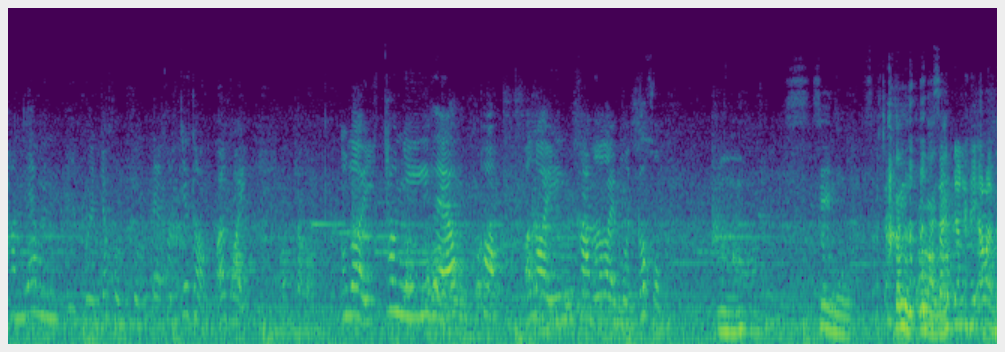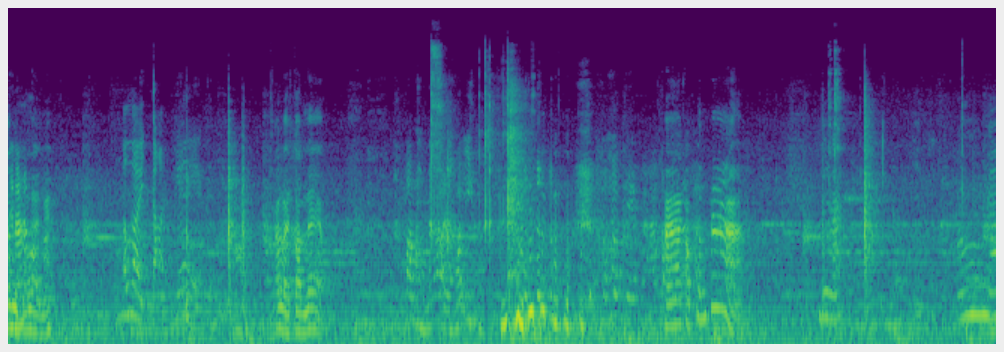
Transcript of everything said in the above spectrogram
คำแรกมันเหมือนจะขมๆแต่คำที่สองอร่อยอร่อยเท่านี้แล้วพออร่อยคำอร่อยหมดก็ขม อืม พี่งงสรุปอร่อยไหมสรุปยังไงอร่อยไหสมรุปนะอร่อยไหมอร่อยตัดแย่อร่อยตอนแรกตอนหลังไม่อร่อยเพราะอิ่มโอเคค่ะค่ะ ขอบคุณค่ะ ดูนะอืมน้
